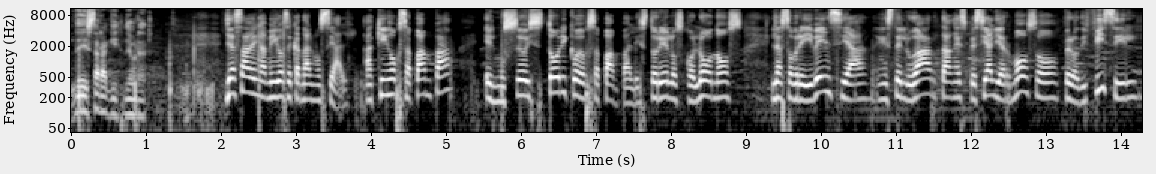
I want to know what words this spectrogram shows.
de estar aquí, de verdad. Ya saben amigos de Canal Museal, aquí en Oxapampa, el Museo Histórico de Oxapampa, la historia de los colonos, la sobrevivencia en este lugar tan especial y hermoso, pero difícil,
